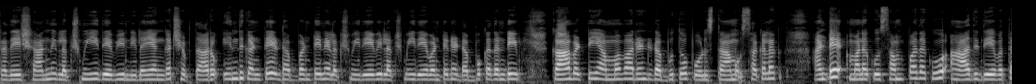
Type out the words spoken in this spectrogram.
ప్రదేశాన్ని లక్ష్మీదేవి నిలయంగా చెప్తారు. ఎందుకంటే డబ్బు అంటేనే లక్ష్మీదేవి లక్ష్మీదేవి అంటేనే డబ్బు కదండి. కాబట్టి అమ్మవారిని డబ్బుతో పోలుస్తాము. సకల అంటే మనకు సంపదకు ఆది దేవత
